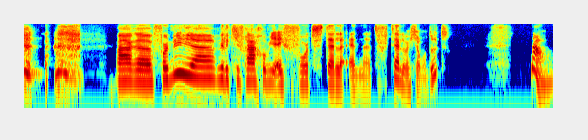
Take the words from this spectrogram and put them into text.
maar uh, voor nu uh, wil ik je vragen om je even voor te stellen en te vertellen wat je allemaal doet. Nou,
